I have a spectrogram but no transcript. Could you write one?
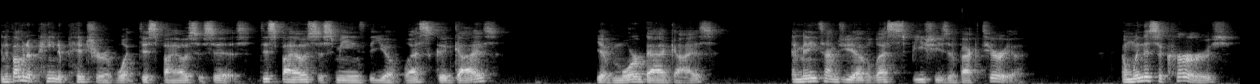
And if I'm going to paint a picture of what dysbiosis is, dysbiosis means that you have less good guys, you have more bad guys, and many times you have less species of bacteria. And when this occurs,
